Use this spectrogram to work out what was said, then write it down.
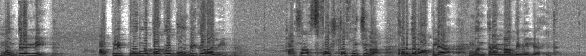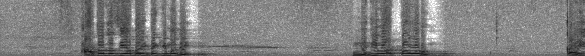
मंत्र्यांनी आपली पूर्ण ताकद उभी करावी अशा स्पष्ट सूचना खरंतर आपल्या मंत्र्यांना दिलेल्या आहेत. अर्थातच या बैठकीमध्ये निधी वाटपावरून काही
